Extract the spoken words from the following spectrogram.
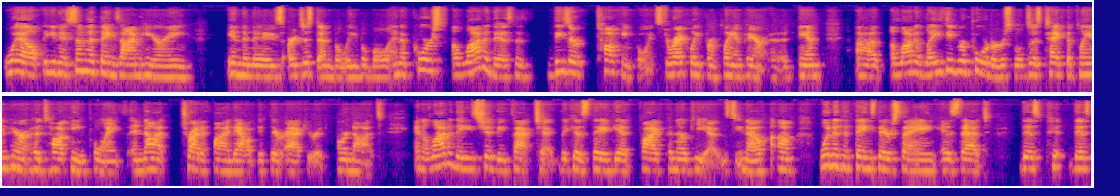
Well, you know, some of the things I'm hearing in the news are just unbelievable. And of course, a lot of this is these are talking points directly from Planned Parenthood. And uh, a lot of lazy reporters will just take the Planned Parenthood talking points and not try to find out if they're accurate or not. And a lot of these should be fact checked because they get five Pinocchios. You know, um, one of the things they're saying is that this this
